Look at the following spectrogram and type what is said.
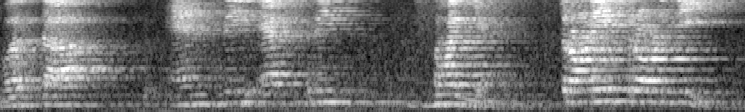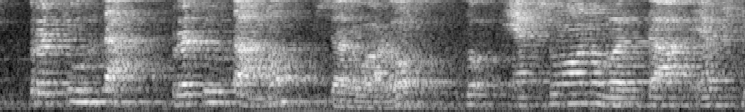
વત્તા n3 x3 ભાગ્યા. ત્રણેય ત્રણની પ્રચુરતા, પ્રચુરતાનો સરવાળો. તો x1 x2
